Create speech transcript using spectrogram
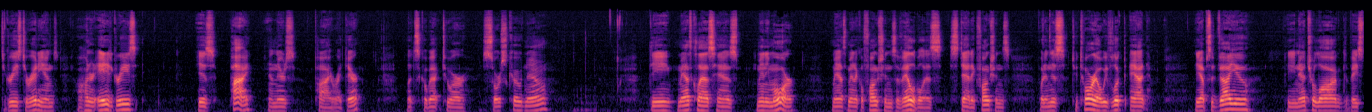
degrees to radians, 180 degrees is pi, and there's pi right there. Let's go back to our source code now. The math class has many more mathematical functions available as static functions. But in this tutorial we've looked at the absolute value, the natural log, the base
